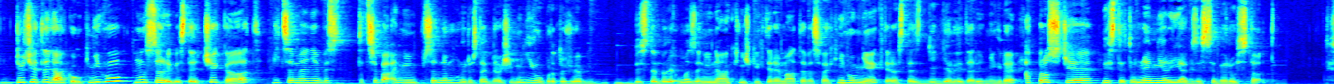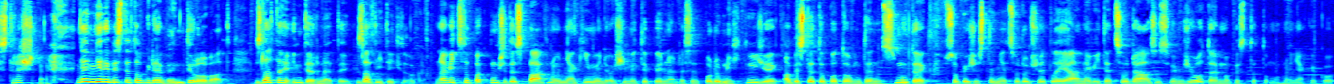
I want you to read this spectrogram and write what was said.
dočetli nějakou knihu, museli byste čekat, víceméně byste třeba ani se nemohli dostat k dalšímu dílu, protože byste byli omezený na knížky, které máte ve své knihovně, které jste zdědili tady někde a prostě byste to neměli jak ze sebe dostat. To je strašné. Neměli byste to kde ventilovat. Zlaté internety, zlatý TikTok. Navíc to pak můžete spláchnout nějakými dalšími typy na 10 podobných knížek, abyste to potom ten smutek v sobě, že jste něco dočetli a nevíte, co dál se svým životem, abyste to mohli nějak jako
